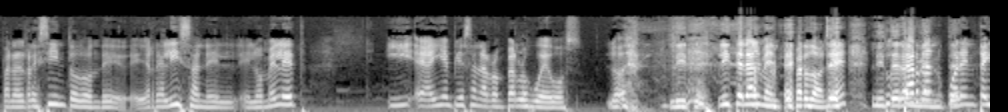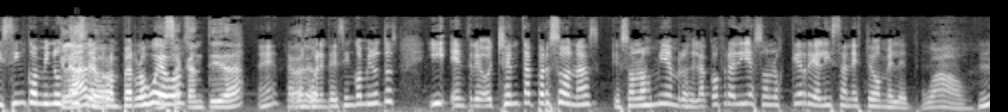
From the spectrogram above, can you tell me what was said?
para el recinto donde eh, realizan el, el omelette y ahí empiezan a romper los huevos. literalmente, perdón, ¿eh? Literalmente. Tardan 45 minutos en romper los huevos. Esa cantidad. ¿eh? Tardan 45 minutos y entre 80 personas, que son los miembros de la cofradía, son los que realizan este omelette. Wow. ¿Mm?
